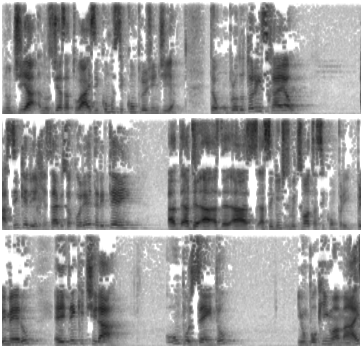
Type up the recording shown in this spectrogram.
no dia, nos dias atuais e como se cumpre hoje em dia. Então, um produtor em Israel, assim que ele recebe sua colheita, ele tem as, as seguintes mitzvot a se cumprir. Primeiro, ele tem que tirar 1% e um pouquinho a mais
